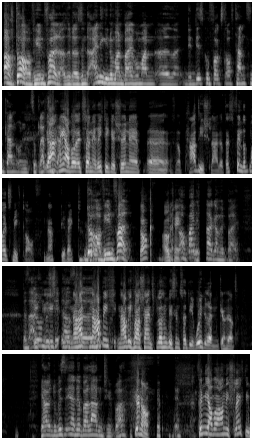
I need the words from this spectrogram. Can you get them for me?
Ach doch, auf jeden Fall. Also da sind einige Nummern bei, wo man äh, den Disco Fox drauf tanzen kann und zu klatschen ja, kann. Ja, nee, aber jetzt so eine richtige schöne äh, so Partyschlager, das findet man jetzt nicht drauf, ne? Direkt. Doch, auf jeden Fall. Doch? Okay. Da auch Partyschlager mit bei. Das Album ich, besteht ich, aus. Na, äh, na habe ich, hab ich wahrscheinlich bloß ein bisschen so die ruhigeren gehört. Ja, du bist eher der Balladentyp, wa? Genau. finde ich aber auch nicht schlecht. Ich,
